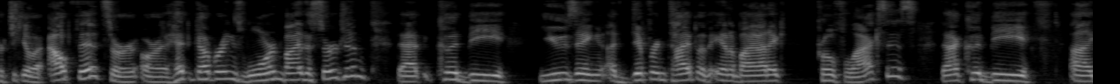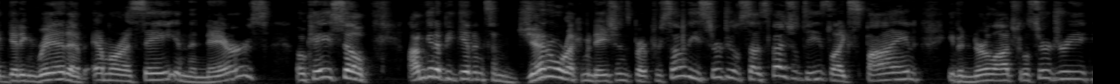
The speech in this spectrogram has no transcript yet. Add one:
particular outfits or, or head coverings worn by the surgeon. That could be using a different type of antibiotic prophylaxis. That could be uh, getting rid of MRSA in the nares. Okay, so I'm going to be giving some general recommendations, but for some of these surgical subspecialties like spine, even neurological surgery,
